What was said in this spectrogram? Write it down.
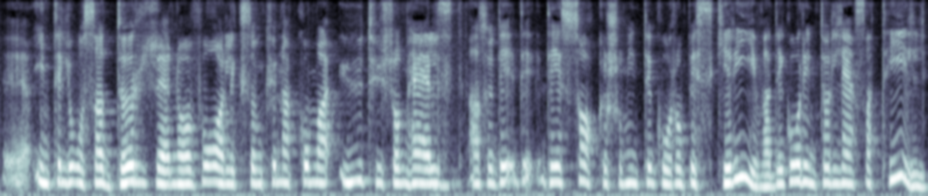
eh, inte låsa dörren och var liksom kunna komma ut hur som helst. Alltså det, det, det, är saker som inte går att beskriva, det går inte att läsa till.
